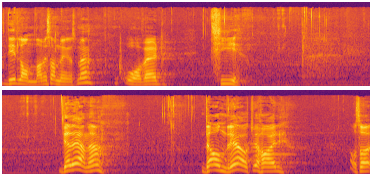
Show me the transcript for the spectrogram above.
de landene vi sammenligner oss med, over tid. Det er det ene. Det andre er at vi har altså,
